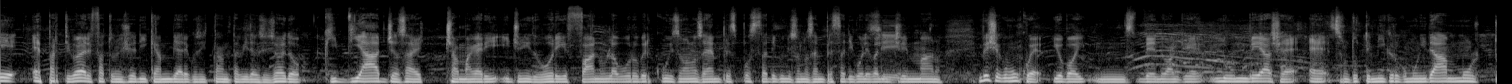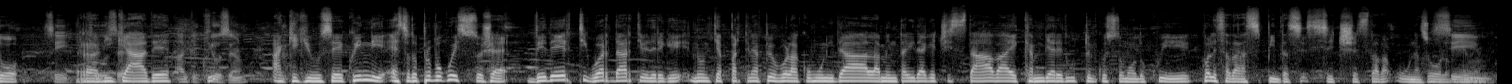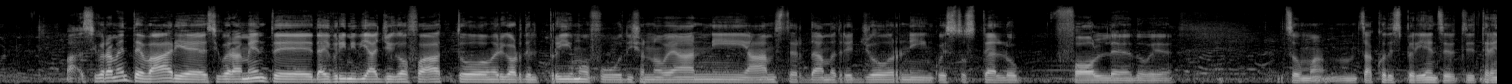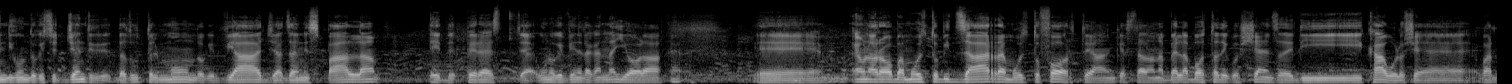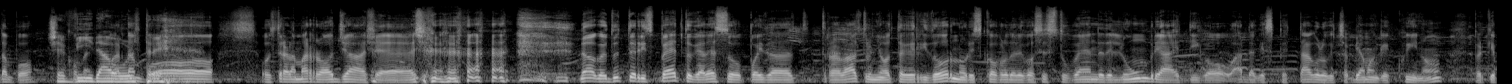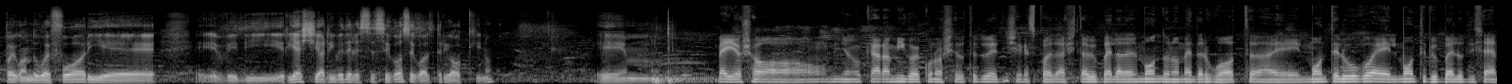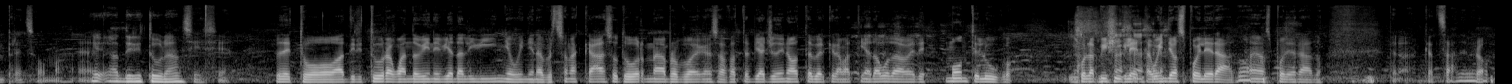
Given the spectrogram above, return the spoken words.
e è particolare il fatto invece di cambiare così tanta vita così di solito chi viaggia sai c'ha magari i genitori che fanno un lavoro per cui sono sempre spostati quindi sono sempre stati con le valigie Sì. in mano invece comunque io poi mh, vedo anche l'Umbria cioè è- sono tutte microcomunità molto Sì, chiuse. radicate Anche chiuse. Anche chiuse, quindi è stato proprio questo, cioè vederti, guardarti, vedere che non ti apparteneva proprio la comunità, la mentalità che ci stava e cambiare tutto in questo modo qui. Qual è stata la spinta, se, se c'è stata una sola? Sì. Ma sicuramente varie, sicuramente dai primi viaggi che ho fatto, mi ricordo il primo fu 19 anni, Amsterdam, tre giorni, in questo ostello folle dove insomma un sacco di esperienze, ti, ti rendi conto che c'è gente da tutto il mondo che viaggia, zaino in spalla e per cioè, uno che viene da Cannaiola eh, è una roba molto bizzarra, molto forte anche, è stata una bella botta di coscienza e di cavolo, c'è, guarda un po'. C'è com'è, vita guarda oltre. Un po', oltre alla Marroggia c'è, c'è- no, con tutto il rispetto che adesso poi da- tra l'altro ogni volta che ritorno riscopro delle cose stupende dell'Umbria e dico guarda che spettacolo che ci abbiamo anche qui, no? Perché poi quando vai fuori e, e vedi, riesci a rivedere le stesse cose con altri occhi, no? Ehm, Beh, io ho un mio caro amico che conosce tutte e due e dice che Spoleto è la città più bella del mondo, no matter what, e il Monte Lugo è il monte più bello di sempre, insomma. Eh, Eh, addirittura? Sì, sì. L'ho detto addirittura quando viene via da Livigno, quindi una persona a caso torna proprio, che ne so, ha fatto il viaggio di notte perché la mattina dopo doveva vedere Monte Lugo con la bicicletta, quindi ho spoilerato, eh, ho spoilerato. Però, cazzate però.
